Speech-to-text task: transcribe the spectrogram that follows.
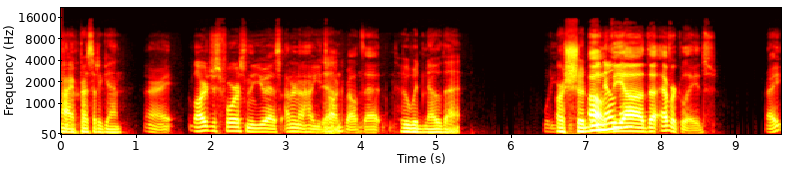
All right, press it again. All right. Largest forest in the U.S. I don't know how you Yeah. talk about that. Who would know that, What do you or should we oh, know the that? uh, the Everglades, right?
